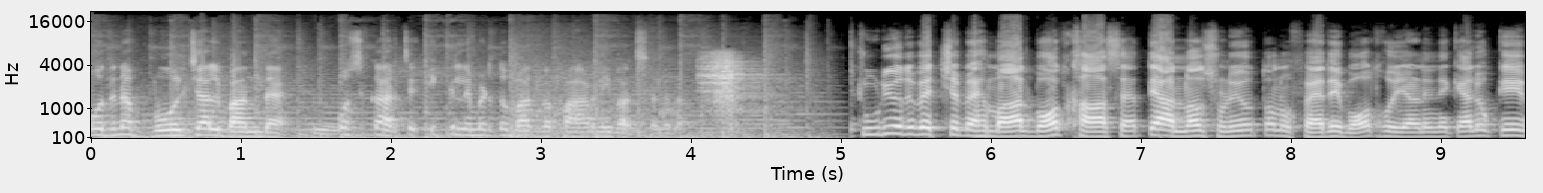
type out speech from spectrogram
ਉਹਦੇ ਨਾਲ ਬੋਲਚਾਲ ਬੰਦ ਹੈ। ਉਸ ਘਰ 'ਚ ਇੱਕ ਲਿਮਿਟ ਤੋਂ ਬਾਅਦ ਵਪਾਰ ਨਹੀਂ ਵੱਧ ਸਕਦਾ। ਸਟੂਡੀਓ ਦੇ ਵਿੱਚ ਮਹਿਮਾਨ ਬਹੁਤ ਖਾਸ ਹੈ। ਧਿਆਨ ਨਾਲ ਸੁਣਿਓ, ਤੁਹਾਨੂੰ ਫਾਇਦੇ ਬਹੁਤ ਹੋ ਜਾਣੇ ਨੇ। ਕਹਿ ਲਓ ਕਿ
